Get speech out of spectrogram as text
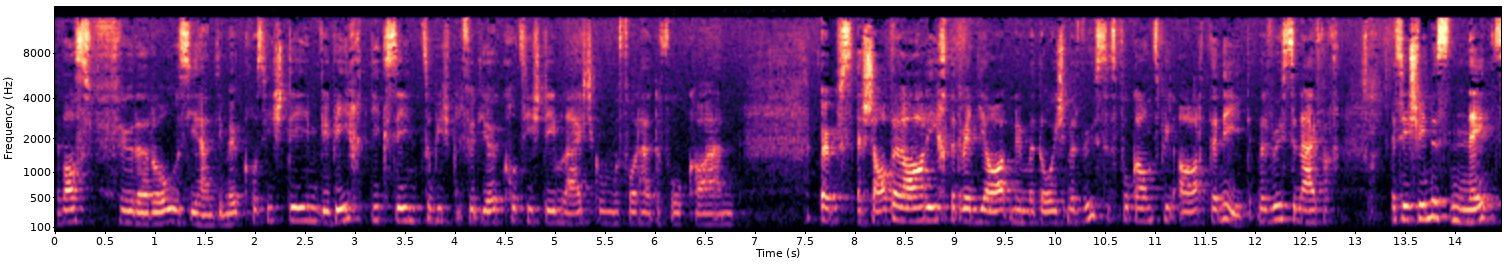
was für eine Rolle sie haben im Ökosystem, wie wichtig sind zum Beispiel für die Ökosystemleistungen, die wir vorher davon hatten, ob es einen Schaden anrichtet, wenn die Art nicht mehr da ist. Wir wissen es von ganz vielen Arten nicht. Wir wissen einfach, es ist wie ein Netz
